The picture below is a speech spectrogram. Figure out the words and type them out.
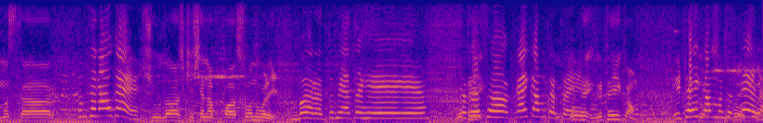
नमस्कार. तुमचं नाव काय? शिवदास किशनप्पा सोनवळे. बरं तुम्ही आता हे सगळं असं काय काम करताय? गठई गठई काम. इठाई काम म्हणतात काय याला?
